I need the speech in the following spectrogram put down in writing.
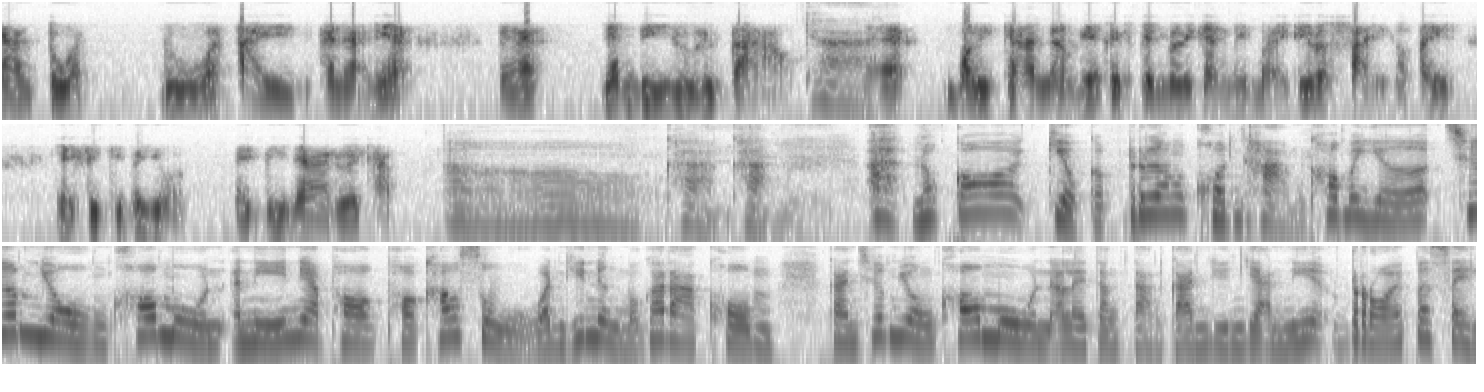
การตรวจดูว่าไตขณะเนี้ยนะฮะ ยังดีอยู่หรือเปล่าค่ะนะฮะบริการเหล่านี้ก็จะเป็นบริการใหม่ ๆ ที่เราใส่เข้าไปในสิทธิประโยชน์ในปีหน้าด้วยครับอ๋อค่ะค่ะอะแล้วก็เกี่ยวกับเรื่องคนถามเข้ามาเยอะเชื่อมโยงข้อมูล อันนี้เนี่ยพอพอเข้าสู่วันที่หนึ่งมกราคม การเชื่อมโยงข้อมูลอะไรต่างๆ การยืนยันนี่ร้อยเปอร์เซ็น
